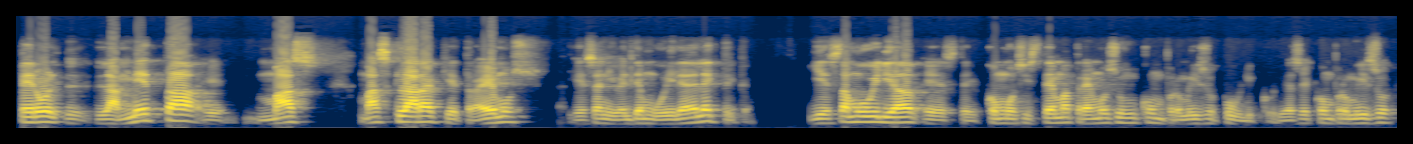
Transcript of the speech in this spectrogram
Pero la meta más, más clara que traemos es a nivel de movilidad eléctrica. Y esta movilidad, este, como sistema, traemos un compromiso público, y ese compromiso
